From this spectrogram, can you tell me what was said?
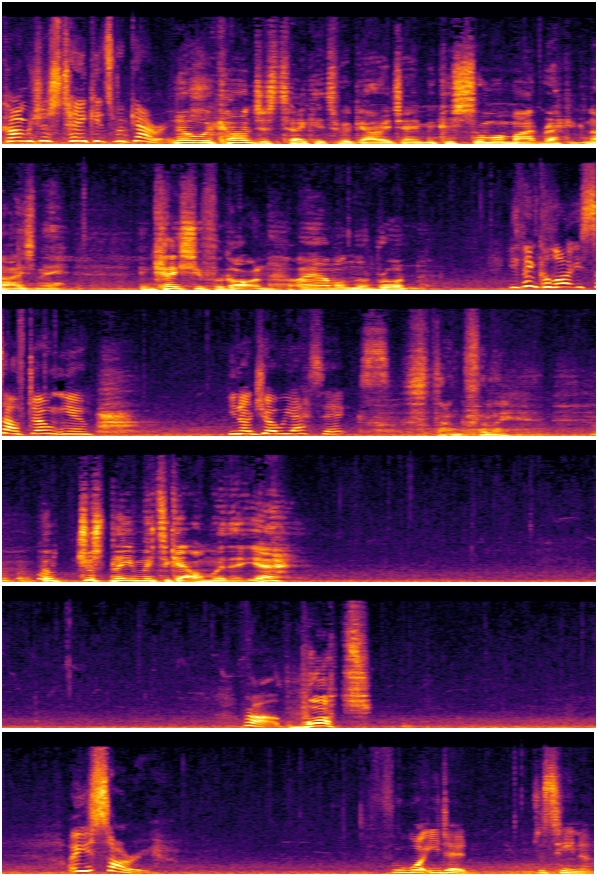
Can't we just take it to a garage? No, we can't just take it to a garage, Amy, because someone might recognise me. In case you've forgotten, I am on the run. You think a lot yourself, don't you? You're not Joey Essex. Thankfully. Look, just leave me to get on with it, yeah? Rob, What? are you sorry? For what you did to Tina?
